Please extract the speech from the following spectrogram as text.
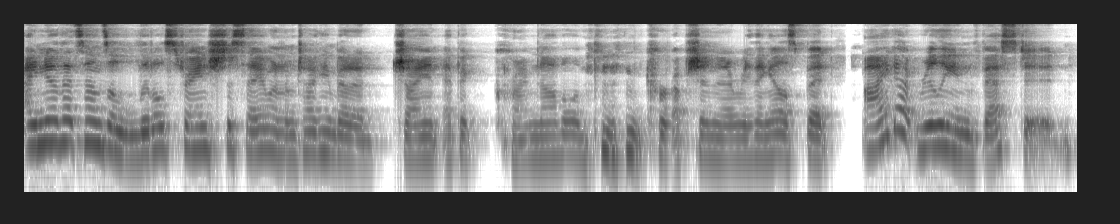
I know that sounds a little strange to say when I'm talking about a giant epic crime novel and corruption and everything else, but I got really invested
